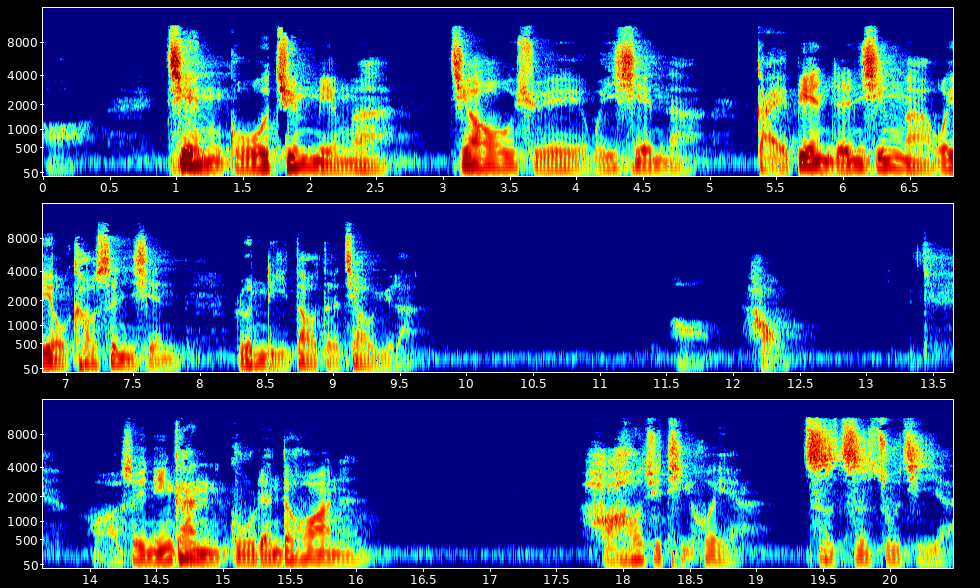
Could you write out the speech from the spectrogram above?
哦，建国军民啊，教学为先呐，改变人心啊，唯有靠圣贤伦理道德教育了。哦，好，啊，所以您看古人的话呢，好好去体会呀，字字珠玑呀。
